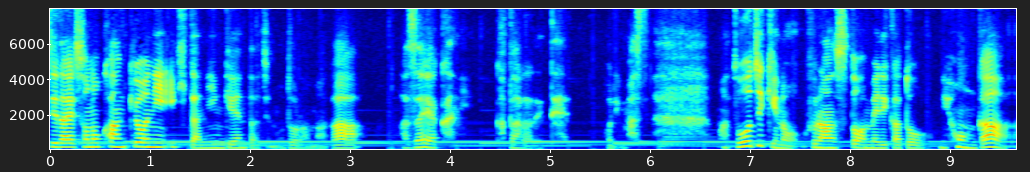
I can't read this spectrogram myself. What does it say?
時代その環境に生きた人間たちのドラマが鮮やかに語られております。まあ、同時期のフランスとアメリカと日本が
